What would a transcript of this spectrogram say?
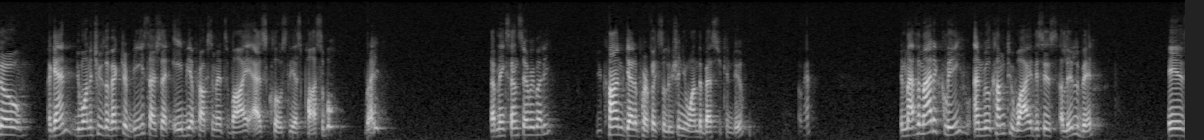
So Again, you want to choose a vector b such that ab approximates y as closely as possible, right? That makes sense to everybody? You can't get a perfect solution. You want the best you can do. Okay? And mathematically, and we'll come to why this is a little bit, is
